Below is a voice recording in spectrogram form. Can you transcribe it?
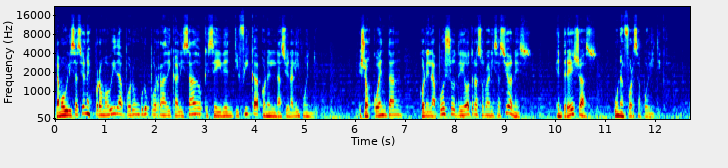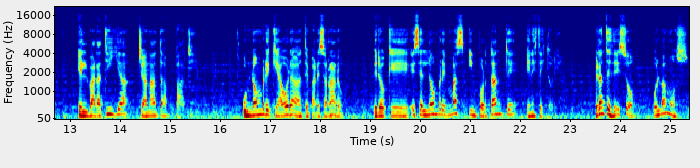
La movilización es promovida por un grupo radicalizado que se identifica con el nacionalismo hindú. Ellos cuentan con el apoyo de otras organizaciones, entre ellas una fuerza política. El Bharatiya Janata Party. Un nombre que ahora te parece raro, pero que es el nombre más importante en esta historia. Pero antes de eso, volvamos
